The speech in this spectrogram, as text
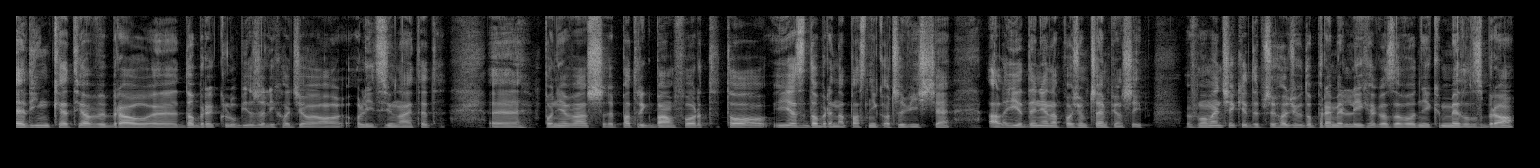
e, Eddie Nketiah wybrał e, dobry klub, jeżeli chodzi o, o Leeds United, e, ponieważ Patrick Bamford to jest dobry napastnik oczywiście, ale jedynie na poziom Championship. W momencie, kiedy przychodził do Premier League jako zawodnik Middlesbrough,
